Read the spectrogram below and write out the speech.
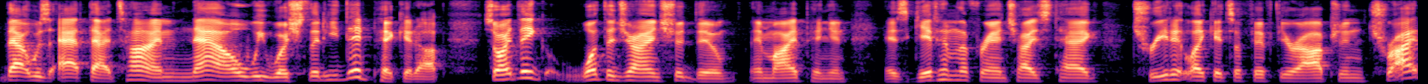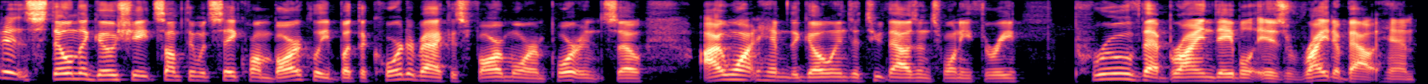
that was at that time. Now we wish that he did pick it up. So I think what the Giants should do, in my opinion, is give him the franchise tag, treat it like it's a fifth year option, try to still negotiate something with Saquon Barkley, but the quarterback is far more important. So I want him to go into 2023 prove that Brian Daboll is right about him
